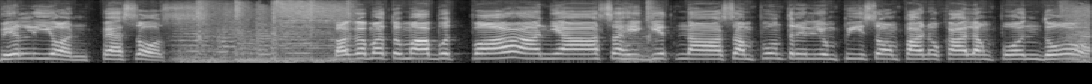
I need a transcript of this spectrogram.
billion pesos. Bagamat umabot pa anya sa higit na 10 trilyong piso ang panukalang pondo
